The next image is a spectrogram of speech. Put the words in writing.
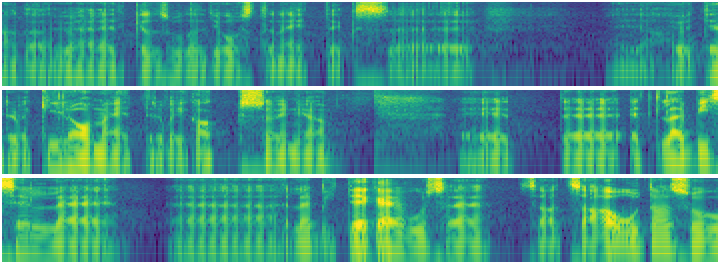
aga ühel hetkel suudad joosta näiteks äh, ma ei tea, terve kilomeetri või kaks, onju et, et läbi selle äh,, läbi tegevuse saad sa autasu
